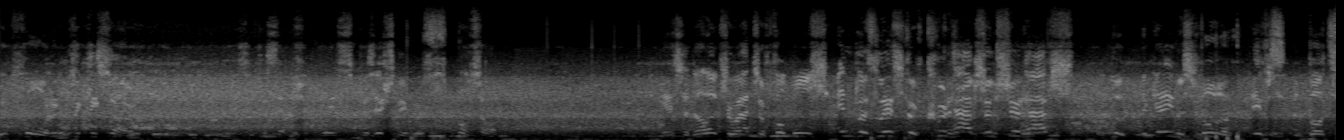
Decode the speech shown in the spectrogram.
Move forward and quickly so. His interception, his positioning was spot on. Yet another to add to football's endless list of could haves and should haves. Look, the game is full of ifs and buts.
